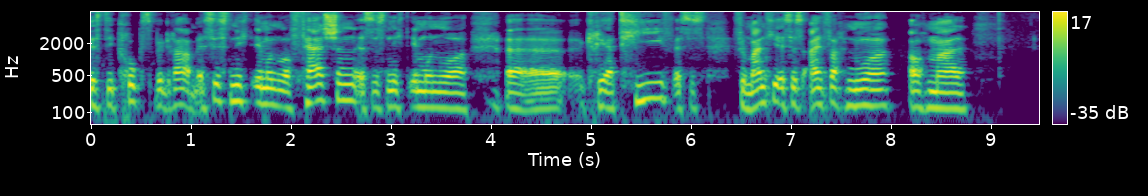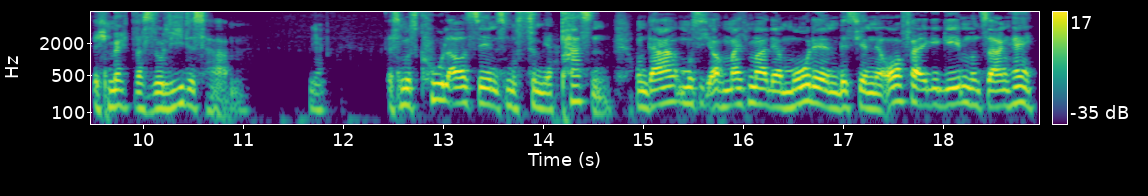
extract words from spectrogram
ist die Krux begraben. Es ist nicht immer nur Fashion, es ist nicht immer nur äh, kreativ, es ist für manche ist es einfach nur auch mal, ich möchte was Solides haben. Es muss cool aussehen, es muss zu mir passen. Und da muss ich auch manchmal der Mode ein bisschen eine Ohrfeige geben und sagen, hey,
